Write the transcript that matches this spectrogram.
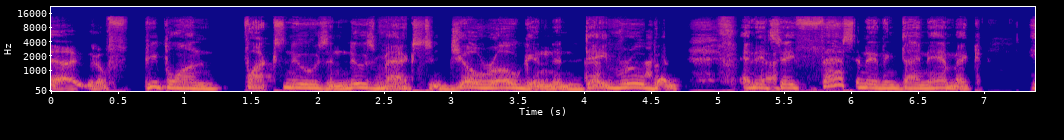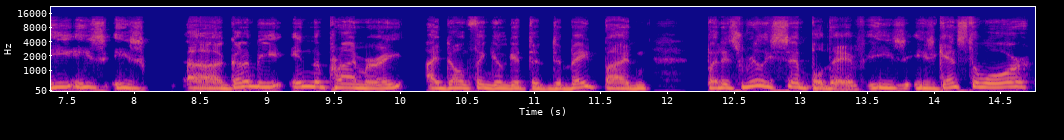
uh, you know people on Fox News and Newsmax and Joe Rogan and Dave Rubin, and it's a fascinating dynamic. He, he's he's uh, going to be in the primary. I don't think he'll get to debate Biden, but it's really simple, Dave. He's he's against the war.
